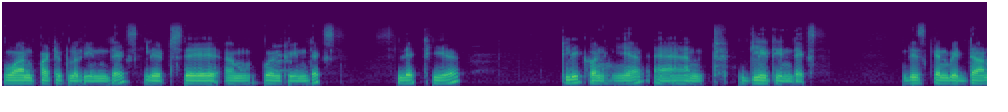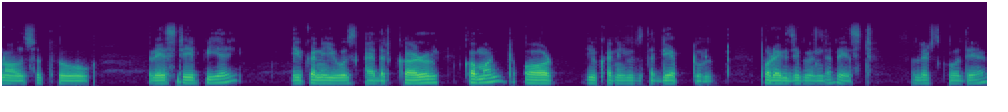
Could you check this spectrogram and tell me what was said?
one particular index. Let's say I'm going to index. Select here. Click on here and delete index. This can be done also through REST API you can use either curl command or you can use the dep tool for executing the rest. So let's go there.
